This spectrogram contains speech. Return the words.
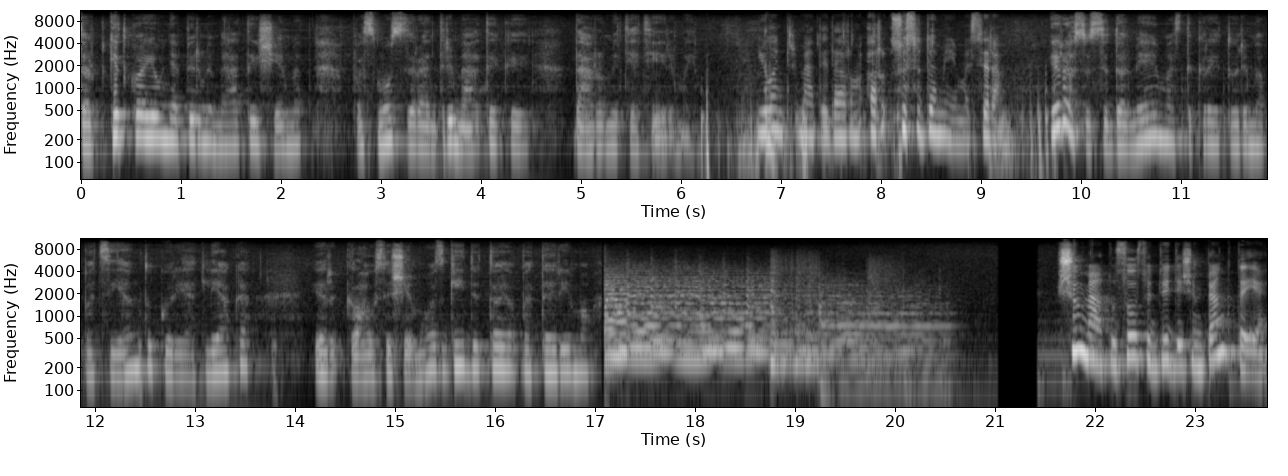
Tarp kitko jau ne pirmi metai šiemet, pas mus yra antri metai, kai daromi tie tyrimai. Jau antri metai daromi. Ar susidomėjimas yra? Yra susidomėjimas, tikrai turime pacientų, kurie atlieka ir klausia šeimos gydytojo patarimo. Šių metų sausio 25-ąją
